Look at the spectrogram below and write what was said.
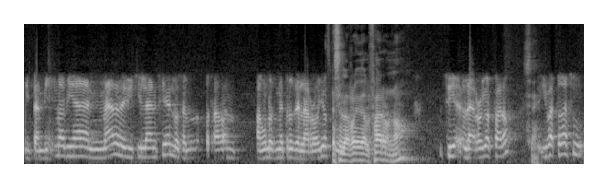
y también no había nada de vigilancia, los alumnos pasaban a unos metros del arroyo. Es el arroyo de Alfaro, ¿no? Sí, el arroyo Alfaro, iba toda su,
